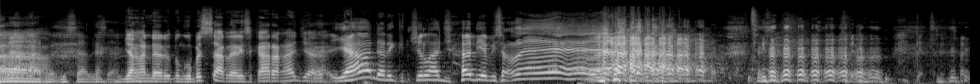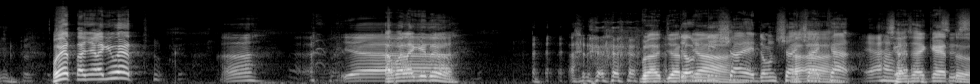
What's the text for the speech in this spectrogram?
Benar, bisa bisa. Jangan dari tunggu besar dari sekarang aja. Ya dari kecil aja dia bisa. Wet, tanya lagi Wet. Ah. Ya. Apa lagi tuh? Belajarnya. don't be shy, don't shy shy Ah, ah. cat. Ya. Saya saya kayak tuh.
